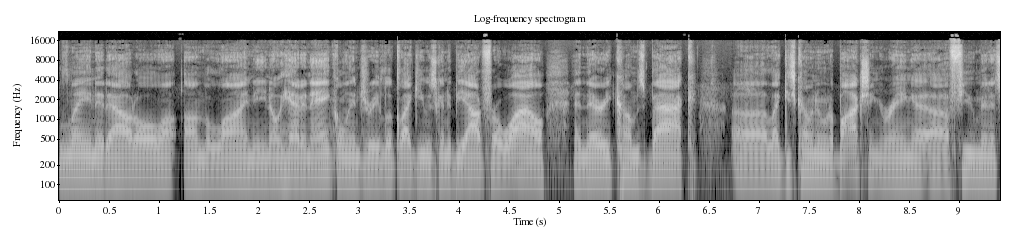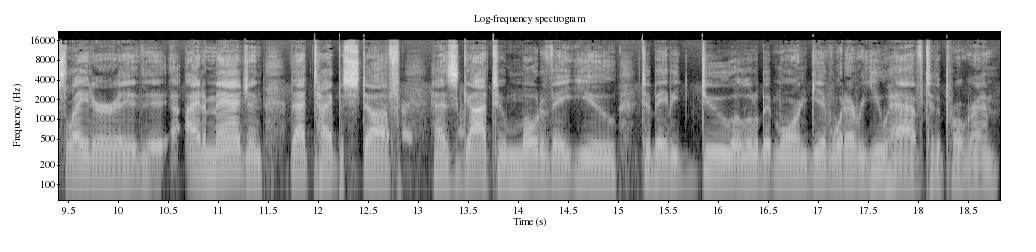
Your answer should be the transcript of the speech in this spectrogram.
laying it out all on the line. You know, he had an ankle injury, looked like he was going to be out for a while, and there he comes back uh, like he's coming to a boxing ring a, a few minutes later. It, it, I'd imagine that type of stuff has got to motivate you to maybe do a little bit more and give whatever you have to the program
